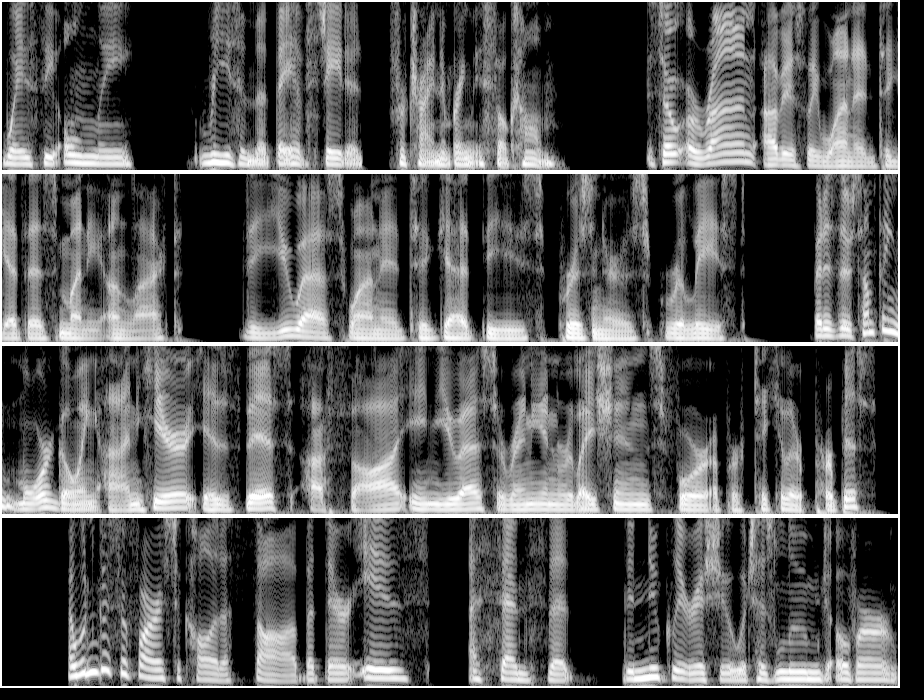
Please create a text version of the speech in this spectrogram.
ways, the only reason that they have stated for trying to bring these folks home. So, Iran obviously wanted to get this money unlocked. The U.S. wanted to get these prisoners released. But is there something more going on here? Is this a thaw in U.S. Iranian relations for a particular purpose? I wouldn't go so far as to call it a thaw, but there is a sense that the nuclear issue, which has loomed over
